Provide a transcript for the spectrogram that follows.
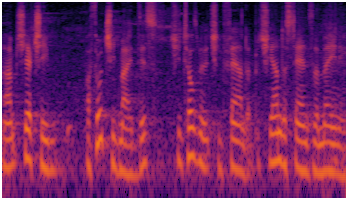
Um, she actually, I thought she'd made this. She tells me that she'd found it, but she understands the meaning.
